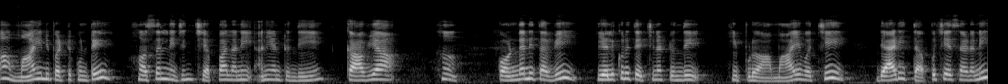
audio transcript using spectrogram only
ఆ మాయని పట్టుకుంటే అసలు నిజం చెప్పాలని అని అంటుంది కావ్య. కొండని తవ్వి ఎలుకను తెచ్చినట్టుంది. ఇప్పుడు ఆ మాయ వచ్చి డాడీ తప్పు చేశాడని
